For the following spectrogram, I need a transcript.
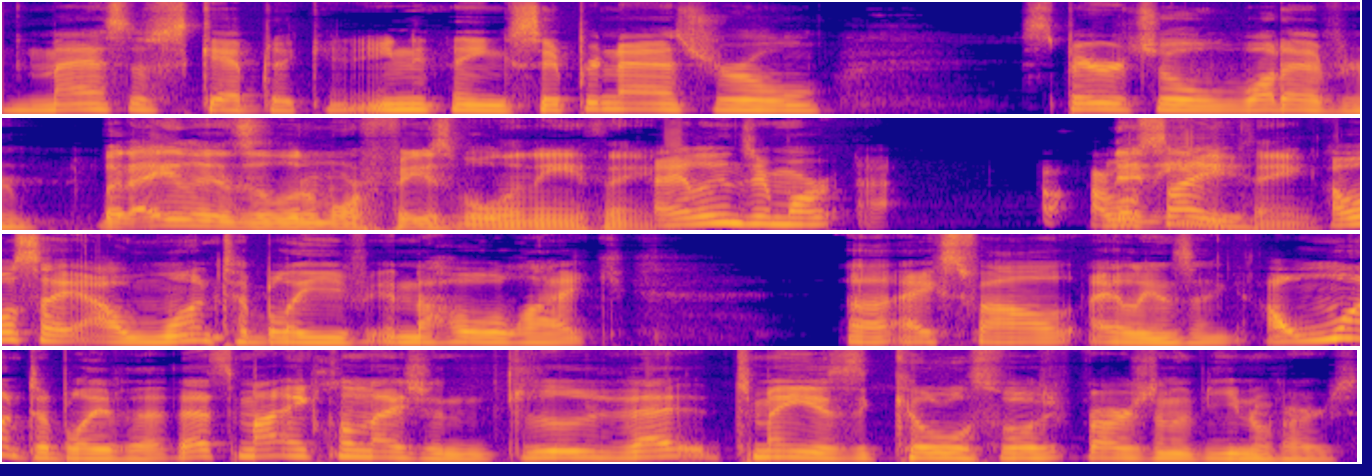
massive skeptic in anything supernatural, spiritual, whatever. but aliens are a little more feasible than anything. Aliens are more. I, I will say. anything. I will say. I want to believe in the whole like uh, X File aliens thing. I want to believe that. That's my inclination. That to me is the coolest version of the universe.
